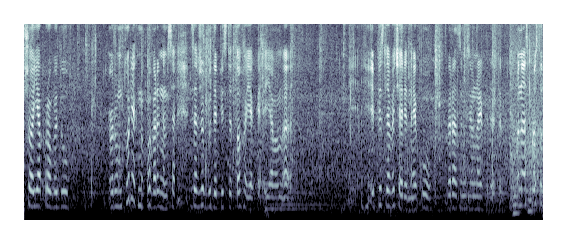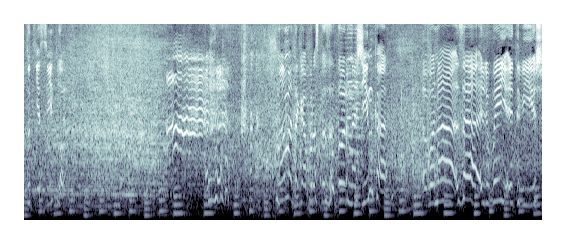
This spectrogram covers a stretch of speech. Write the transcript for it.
що я проведу рум-тур, як ми повернемося. Це вже буде після того, як я вам е, після вечері, на яку ви разом зі мною підете. У нас просто тут є світло. Мама така просто задорна жінка. Вона за любий двіж.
